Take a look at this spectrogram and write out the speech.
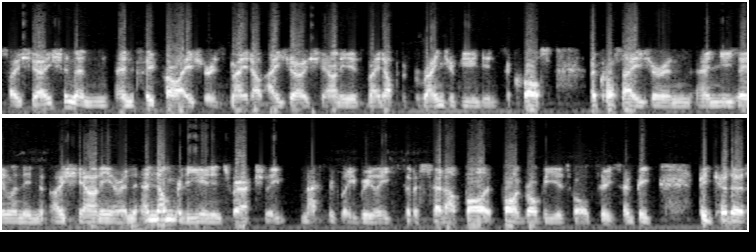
Association, and, and FIFPro Asia is made up. Asia Oceania is made up of a range of unions across across Asia and, and New Zealand in Oceania, and a number of the unions were actually massively, really sort of set up by, by Robbie as well too. So big big kudos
